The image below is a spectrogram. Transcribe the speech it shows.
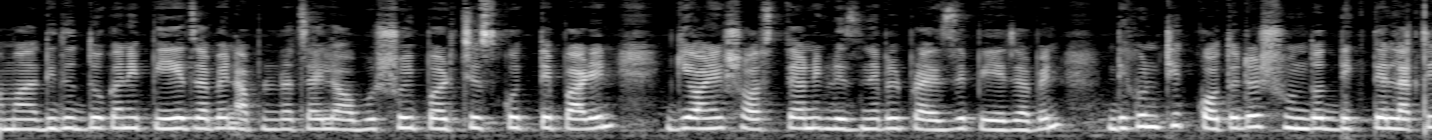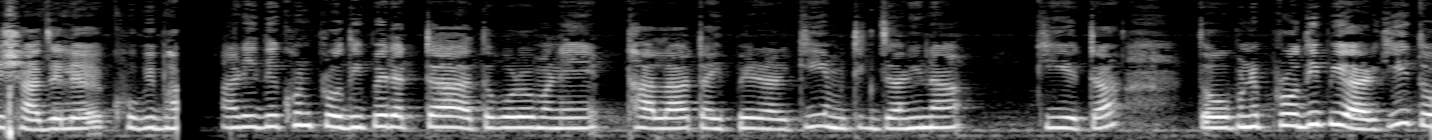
আমার দিদুর দোকানে পেয়ে যাবেন। আপনারা চাইলে অবশ্যই পারচেস করতে পারেন। গিয়ে অনেক সস্তায়, অনেক রিজনেবল প্রাইসে পেয়ে যাবেন। দেখুন ঠিক কতটা সুন্দর দেখতে লাগছে, সাজেলে খুবই ভালো আর এই দেখুন প্রদীপের একটা এত বড় মানে থালা টাইপের আর কি, আমি ঠিক জানি না কি এটা। তো মানে প্রদীপই আর কি। তো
